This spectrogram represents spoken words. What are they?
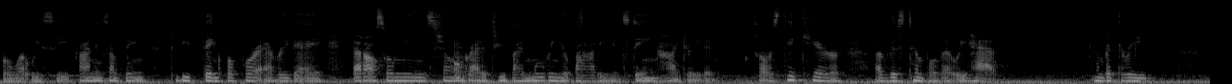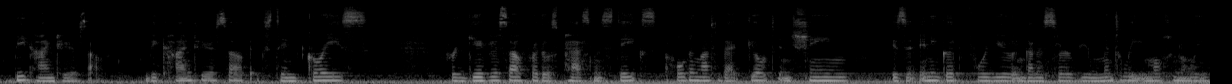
for what we see, finding something to be thankful for every day. That also means showing gratitude by moving your body and staying hydrated. So let's take care of this temple that we have. Number three, be kind to yourself. Be kind to yourself, extend grace, forgive yourself for those past mistakes. Holding on to that guilt and shame isn't any good for you and going to serve you mentally, emotionally,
